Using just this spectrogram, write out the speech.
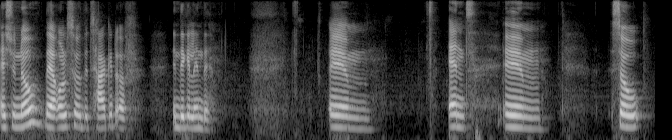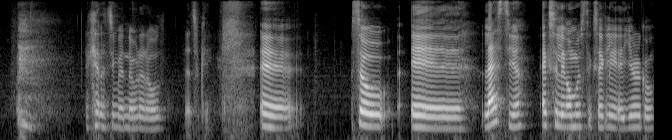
as you know, they are also the target of Ende Gelände. Um, and um, so I cannot see my note at all. That's okay. Uh, so uh, last year, actually almost exactly a year ago,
